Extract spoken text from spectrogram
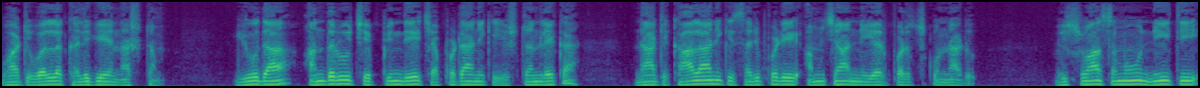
వాటి వల్ల కలిగే నష్టం. యూదా అందరూ చెప్పిందే చెప్పడానికి ఇష్టం లేక నాటి కాలానికి సరిపడే అంశాన్ని ఏర్పరచుకున్నాడు. విశ్వాసము నీతి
